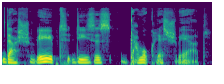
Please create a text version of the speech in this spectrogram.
da schwebt dieses Damoklesschwert.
